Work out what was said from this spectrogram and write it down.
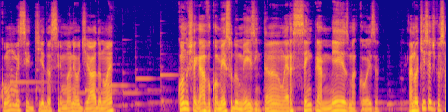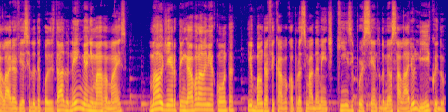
como esse dia da semana é odiado, não é? Quando chegava o começo do mês, então, era sempre a mesma coisa. A notícia de que o salário havia sido depositado nem me animava mais. Mal o dinheiro pingava lá na minha conta e o banco já ficava com aproximadamente 15% do meu salário líquido,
